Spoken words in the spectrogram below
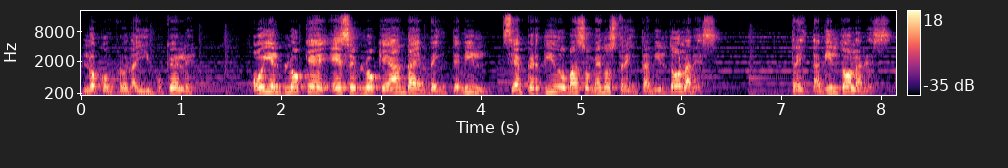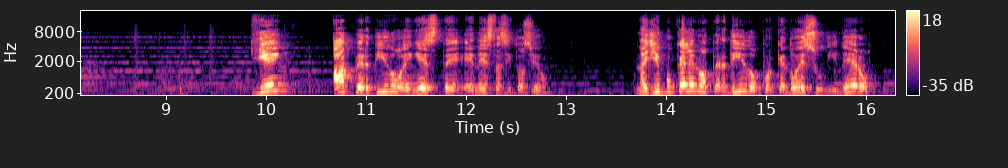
Lo compró Nayib Bukele. Hoy el bloque, ese bloque anda en 20 mil. Se han perdido más o menos 30 mil dólares. 30 mil dólares. ¿Quién ha perdido en, este, en esta situación? Nayib Bukele no ha perdido porque no es su dinero.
